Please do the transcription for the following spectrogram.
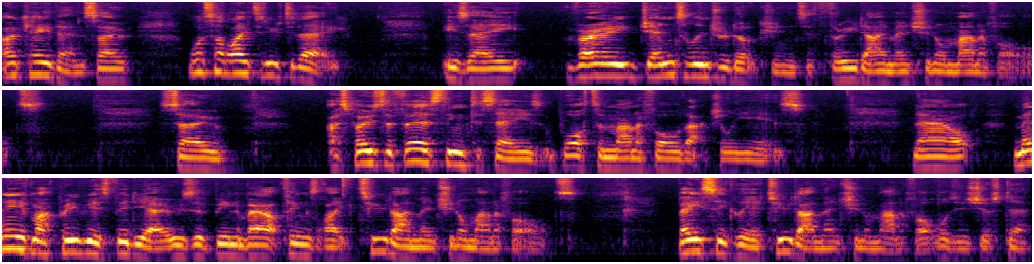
Okay then, so what I'd like to do today is a very gentle introduction to three-dimensional manifolds. So I suppose the first thing to say is what a manifold actually is. Now many of my previous videos have been about things like two-dimensional manifolds. Basically a two-dimensional manifold is just a,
